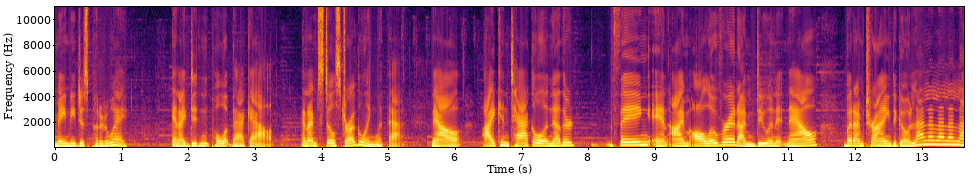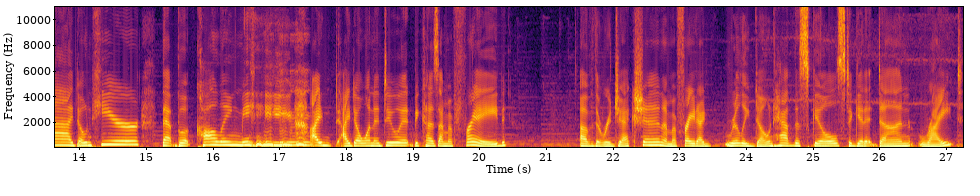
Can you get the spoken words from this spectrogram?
made me just put it away, and I didn't pull it back out, and I'm still struggling with that. Now I can tackle another thing, and I'm all over it. I'm doing it now." But I'm trying to go la la la la la. I don't hear that book calling me. I I don't want to do it because I'm afraid of the rejection. I'm afraid I really don't have the skills to get it done right.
